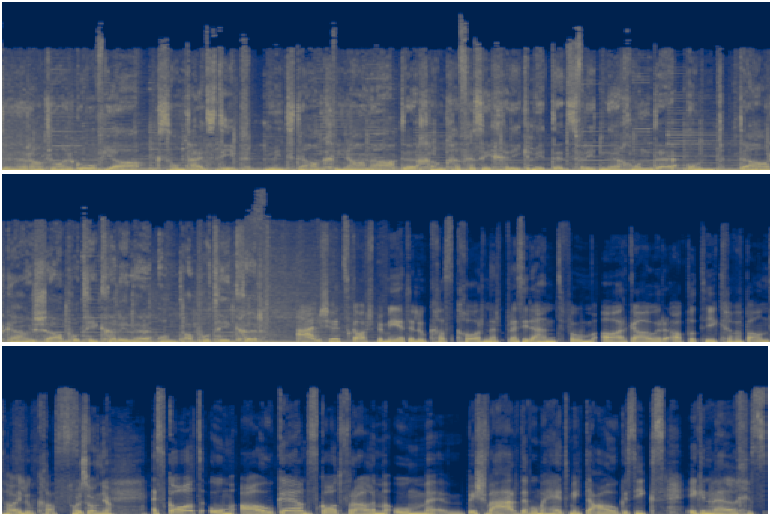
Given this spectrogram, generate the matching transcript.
Der Radio Argovia Gesundheitstipp mit der Aquiana, der Krankenversicherung mit den zufriedenen Kunden und der aargauischen Apothekerinnen und Apotheker. Er ist heute Gast bei mir, der Lukas Korner, Präsident vom Aargauer Apothekerverband. Hallo Lukas. Hallo Sonja. Es geht um Augen und es geht vor allem um Beschwerden, die man hat mit den Augen. Sei es irgendwelches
